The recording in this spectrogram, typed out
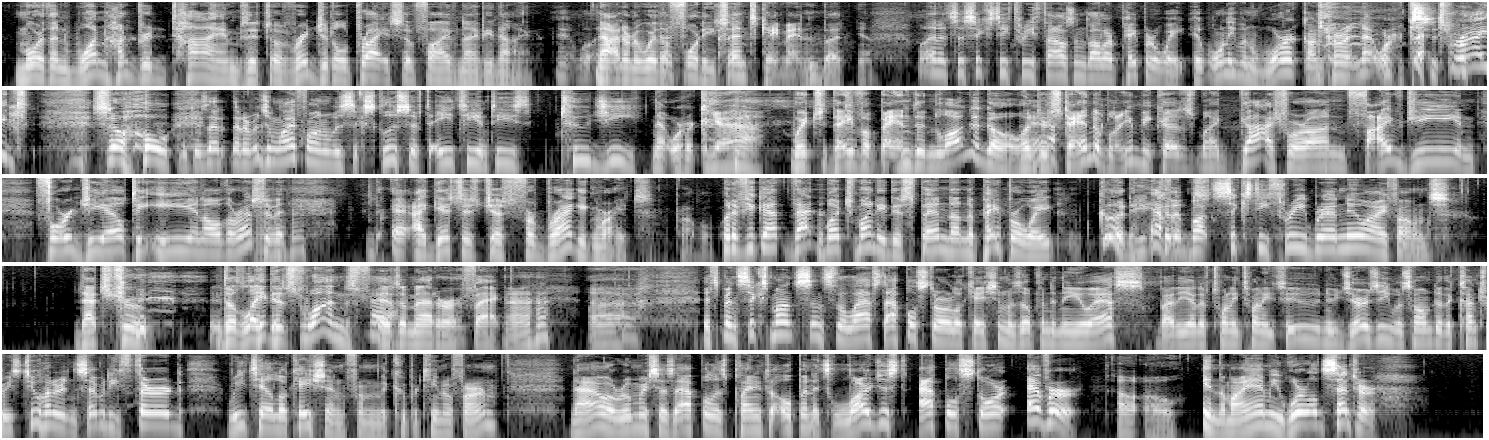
more than 100 times its original price of 599. Yeah, well, now, I don't know where the 40 cents came in, but yeah. well, and it's a sixty-three thousand dollar paperweight. It won't even work on current networks. That's right. So, because that, that original iPhone was exclusive to AT and T's two G network. yeah, which they've abandoned long ago, understandably, because my gosh, we're on 5G and 4G LTE and all the rest of it. Mm-hmm. I guess it's just for bragging rights. Probably. But if you got that much money to spend on the paperweight, good you heavens. could have bought sixty-three brand new iPhones. That's true. the latest ones, as a matter of fact. Uh-huh. Uh, it's been six months since the last Apple Store location was opened in the U.S. By the end of 2022, New Jersey was home to the country's 273rd retail location from the Cupertino firm. Now, a rumor says Apple is planning to open its largest Apple Store ever Uh oh. in the Miami World Center.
